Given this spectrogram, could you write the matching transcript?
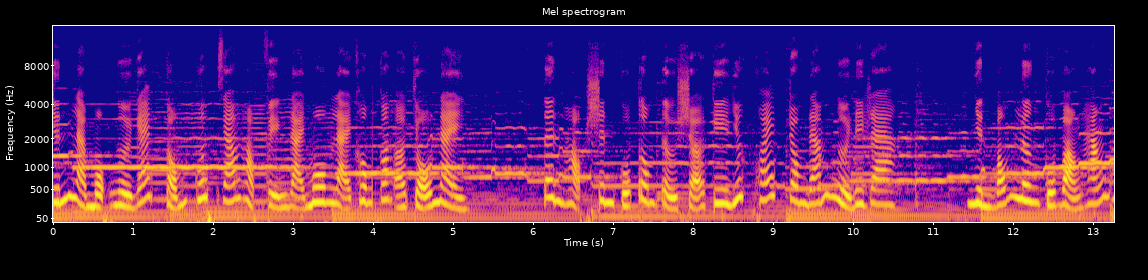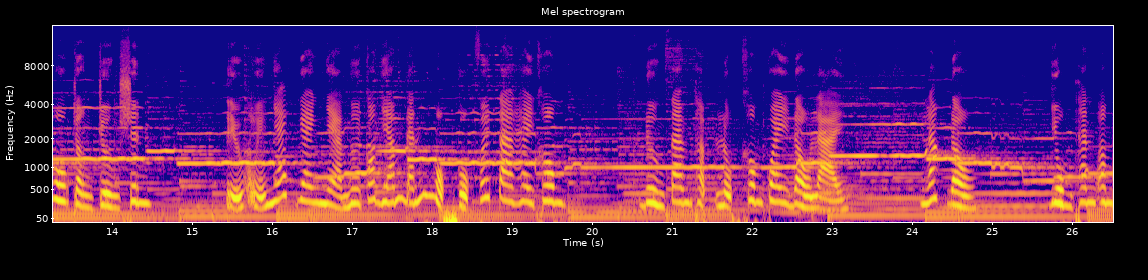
chính là một người gác cổng quốc giáo học viện Đại Môn lại không có ở chỗ này. Tên học sinh của tôn tự sở kia dứt khoát trong đám người đi ra. Nhìn bóng lưng của bọn hắn hô Trần Trường Sinh Tiểu quỷ nhát gan nhà ngươi có dám đánh một cuộc với ta hay không? Đường tam thập lục không quay đầu lại. Lắc đầu. Dùng thanh âm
